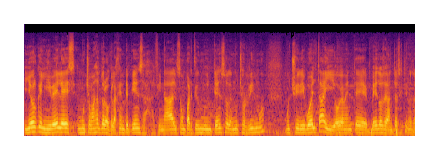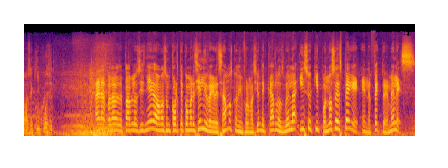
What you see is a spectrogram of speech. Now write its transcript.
Y yo creo que el nivel es mucho más alto de lo que la gente piensa. Al final son partidos muy intensos, de mucho ritmo, mucho ida y vuelta y obviamente ves los delanteros que tienen los demás equipos. Hay las palabras de Pablo Cisniega, vamos a un corte comercial y regresamos con información de Carlos Vela y su equipo. No se despegue en efecto MLS.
